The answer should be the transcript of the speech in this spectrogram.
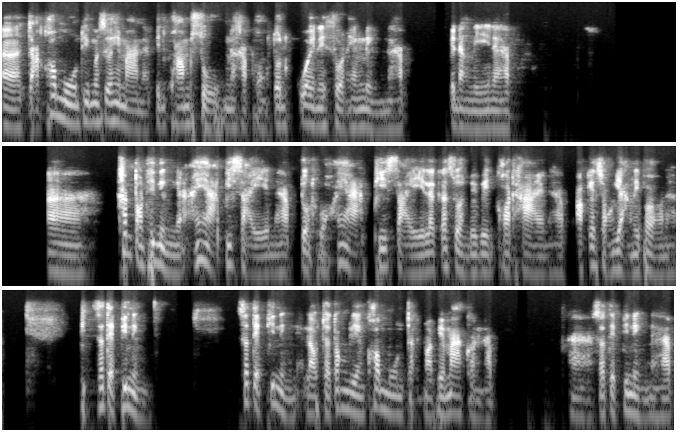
อ่อจากข้อมูลที่มันเสอร์ให้มาเนี่ยเป็นความสูงนะครับ ของต้นกล้วยในส่วนแห่งหนึ่งนะครับ เป็นดังนี้นะครับ อ่า ขั้นตอนที่หนึ่งเนี่ยให้หาพิสัยนะครับโจทย์บอกให้หาพิสัยแล้วก็ส่วนบริเวณคอทายนะครับเอาแค่สองอย่างนี้พอนะครับสเต็ปที่หนึ่งสเต็ปที่หนึ่งเนี่ยเราจะต้องเรียงข้อมูลจากน้อยไปมากก่อนครับ อ่า สเต็ปที่หนึ่งนะครับ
